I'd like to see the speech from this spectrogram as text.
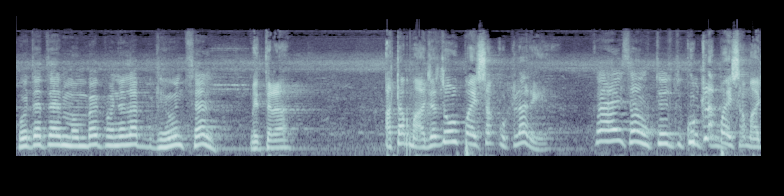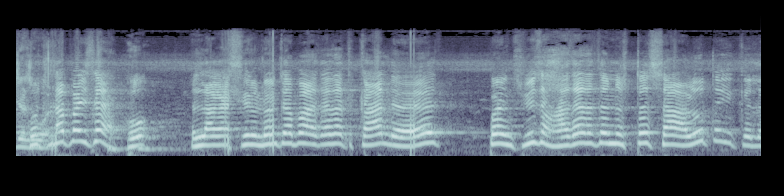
कुठं तर मुंबई पुण्याला घेऊन चल. मित्रा आता माझ्याजवळ पैसा कुठला रे? काय सांगतोय तू? कुठला पैसा माझ्याजवळ? कुठला पैसा? हो. लगा शिरडोनच्या बाजारात कालच पंचवीस हजाराचं नुसतं साळू तर इकलं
